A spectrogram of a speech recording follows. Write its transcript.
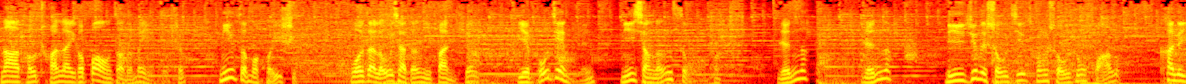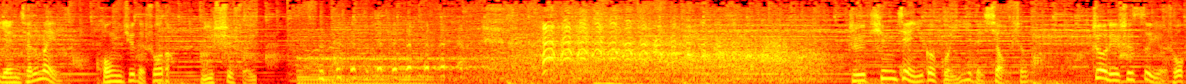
那头传来一个暴躁的妹子声：“你怎么回事？”我在楼下等你半天了，也不见你人，你想冷死我吗？人呢？人呢？李军的手机从手中滑落，看着眼前的妹子，恐惧的说道：“你是谁？” 只听见一个诡异的笑声。这里是四月说，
